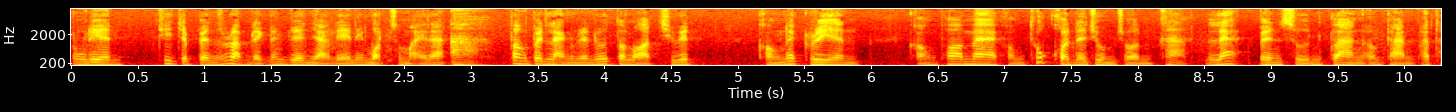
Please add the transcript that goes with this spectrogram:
โรงเรียนที่จะเป็นสำหรับเด็กนักเรียนอย่างนี้นี่หมดสมัยแล้ว อ่า ต้องเป็นแหล่งเรียนรู้ตลอดชีวิตของนักเรียนของพ่อแม่ของทุกคนในชุมชน ครับ และเป็นศูนย์กลางของการพัฒ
